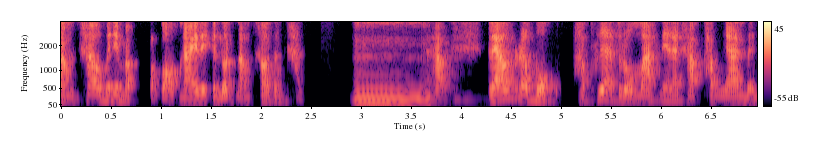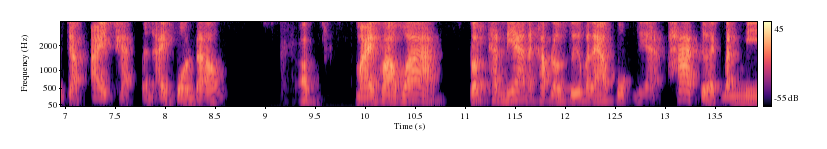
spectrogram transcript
นำเข้าไม่ได้มาประกอบในเลยเป็นรถนำเข้าทั้งคันอืม นะครับแล้วระบบขับเคลื่อนอัตโนมัติเนี่ยนะครับทำงานเหมือนกับ iPad เหมือน iPhone เราครับหมายความว่ารถคันเนี้ยนะครับเราซื้อมาแล้วปุ๊บเนี่ยถ้าเกิดมันมี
